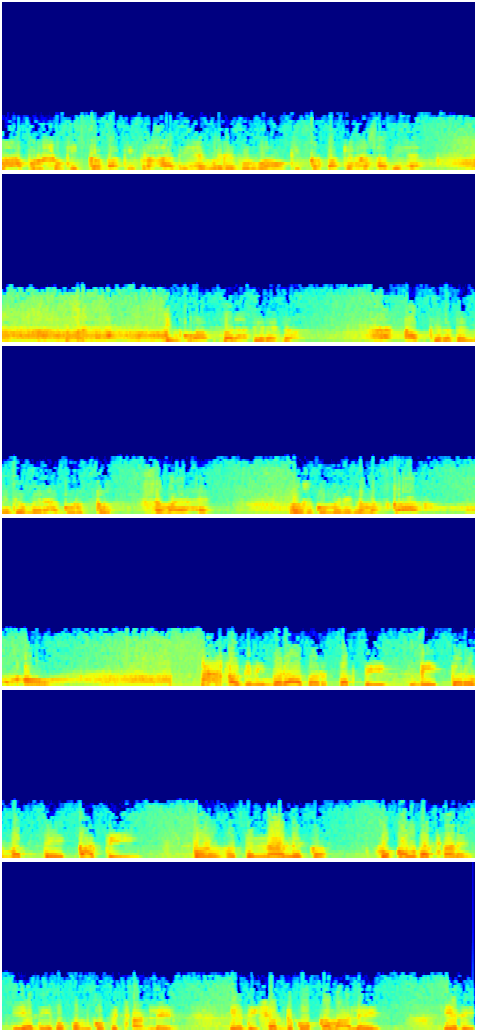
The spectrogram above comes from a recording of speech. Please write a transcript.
महापुरुषों की कृपा की प्रसादी है, मेरे गुरुओं की कृपा की प्रसादी है। इनको आप बढ़ाते रहना। आपके हृदय में जो मेरा गुरुत्व समाया है उसको मेरे नमस्कार अग्नि बराबर तपे, भीतर वत्ते काती। पुणहुत नानक, हुकुम पछाणे। यदि हुकुम को पिछाण ले, यदि शब्द को कमा ले यदि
